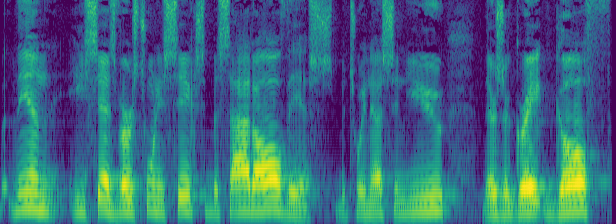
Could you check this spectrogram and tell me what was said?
But then he says, verse 26 beside all this, between us and you, there's a great gulf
